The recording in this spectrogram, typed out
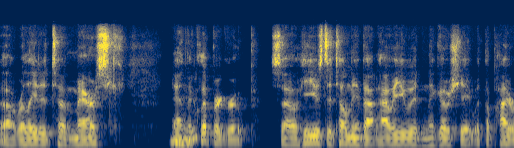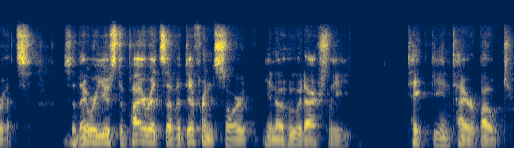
uh, related to Maersk and mm-hmm. the Clipper Group. So he used to tell me about how he would negotiate with the pirates. So they were used to pirates of a different sort, you know, who would actually take the entire boat.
